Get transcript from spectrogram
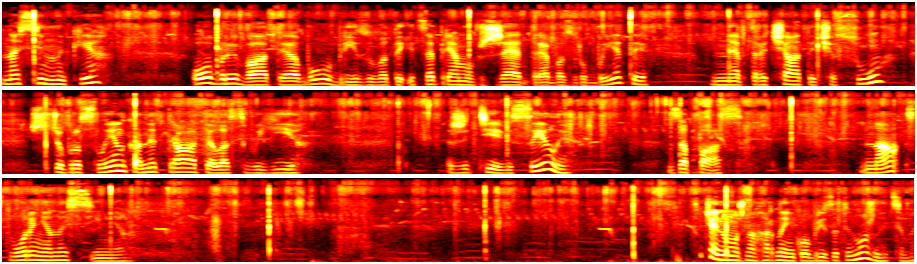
насінники обривати або обрізувати. І це прямо вже треба зробити, не втрачати часу, щоб рослинка не тратила свої життєві сили, запас на створення насіння. Звичайно, можна гарненько обрізати ножницями,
